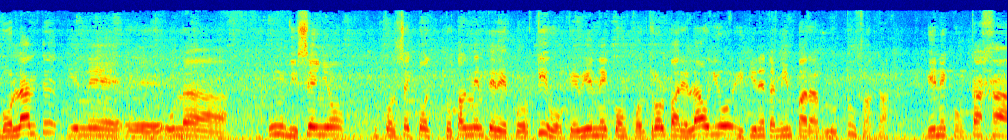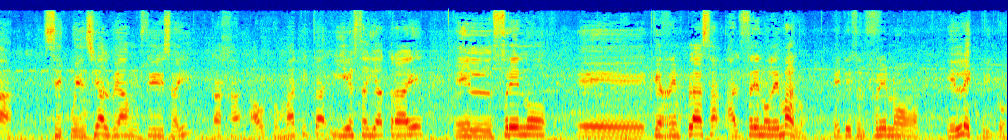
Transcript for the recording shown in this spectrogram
volante tiene eh, una un diseño un concepto totalmente deportivo que viene con control para el audio y tiene también para bluetooth acá. Viene con caja secuencial vean ustedes ahí caja automática y esta ya trae el freno eh, que reemplaza al freno de mano este es el freno eléctrico.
